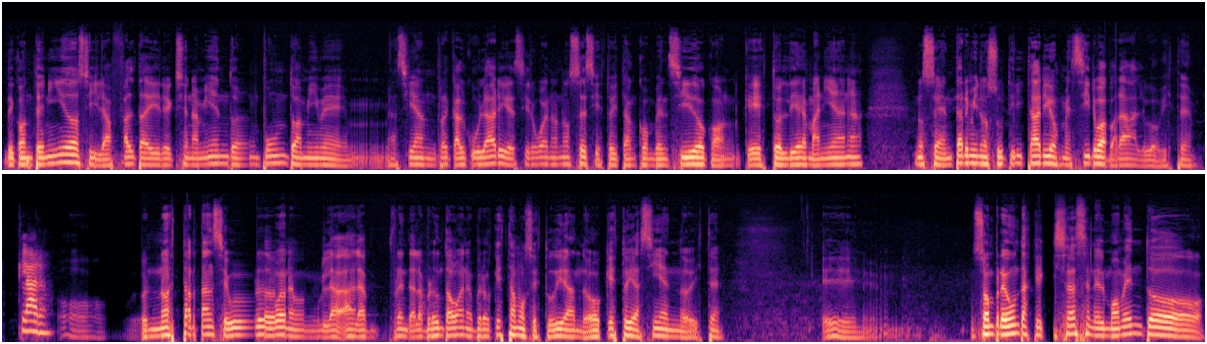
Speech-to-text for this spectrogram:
de contenidos y la falta de direccionamiento en un punto a mí me, me, hacían recalcular y decir, bueno, no sé si estoy tan convencido con que esto el día de mañana no sé, en términos utilitarios me sirva para algo, ¿viste? Claro. O no estar tan seguro bueno, la, frente a la pregunta, bueno, pero ¿qué estamos estudiando? ¿O qué estoy haciendo, viste? Eh, son preguntas que quizás en el momento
